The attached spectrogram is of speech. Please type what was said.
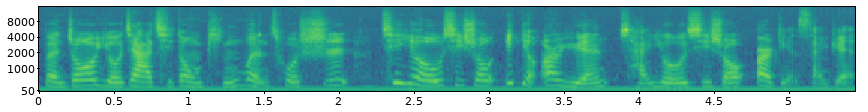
本周油价启动平稳措施，汽油吸收一点二元，柴油吸收二点三元。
